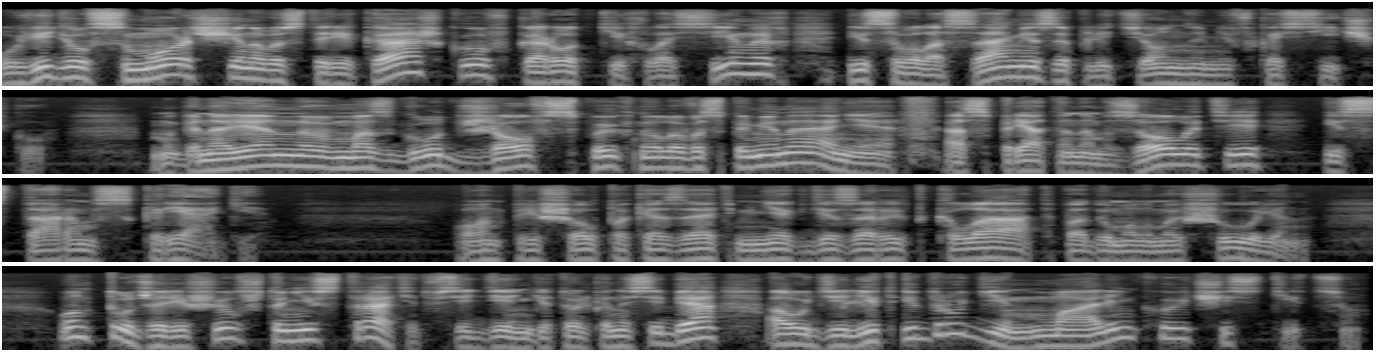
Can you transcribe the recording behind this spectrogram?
увидел сморщенного старикашку в коротких лосинах и с волосами, заплетенными в косичку. Мгновенно в мозгу Джо вспыхнуло воспоминание о спрятанном золоте и старом скряге. «Он пришел показать мне, где зарыт клад», — подумал мой Шурин. Он тут же решил, что не истратит все деньги только на себя, а уделит и другим маленькую частицу.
